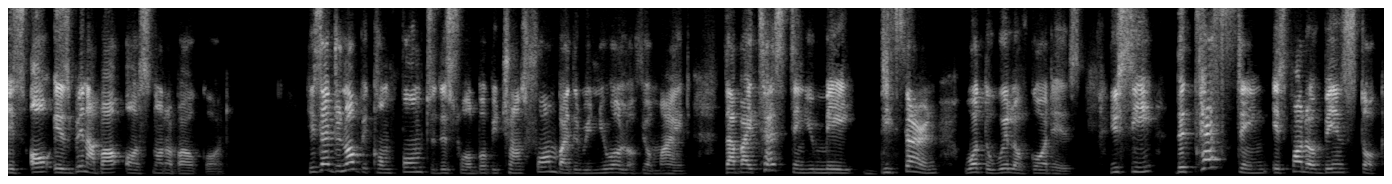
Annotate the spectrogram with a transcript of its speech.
It's all it's been about us, not about God. He said, Do not be conformed to this world, but be transformed by the renewal of your mind, that by testing you may discern what the will of God is. You see, the testing is part of being stuck.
